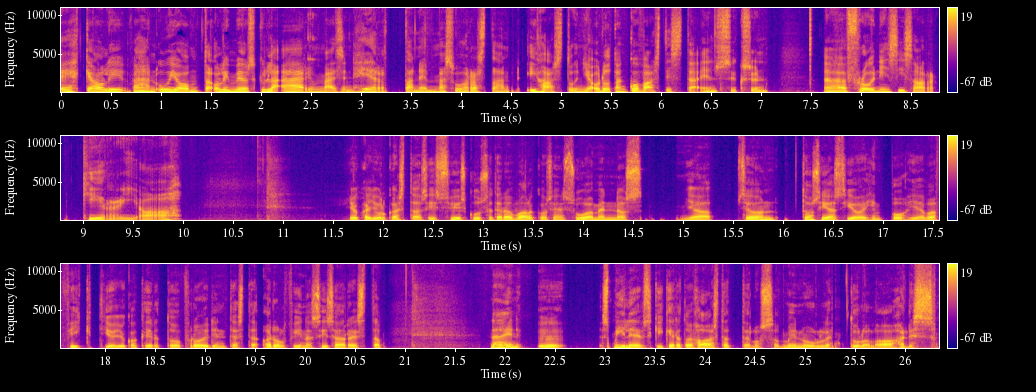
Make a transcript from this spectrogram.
Ehkä oli vähän ujo, mutta oli myös kyllä äärimmäisen herttainen. Mä suorastaan ihastuin ja odotan kovasti sitä ensi syksyn Freudin sisarkirjaa joka julkaistaan siis syyskuussa Tero Valkoisen suomennos. Ja se on tosiasioihin pohjaava fiktio, joka kertoo Freudin tästä Adolfiina sisaresta. Näin ö, Smilevski kertoi haastattelussa minulle tuolla Lahdessa.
